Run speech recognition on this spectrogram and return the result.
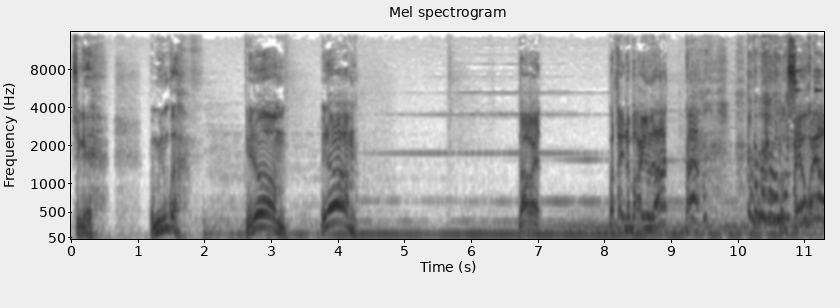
Sige, uminom ka. Inom! Inom! Bakit? Patay na ba kayong lahat? Ha? Kamahalan. Magsayaw kayo!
